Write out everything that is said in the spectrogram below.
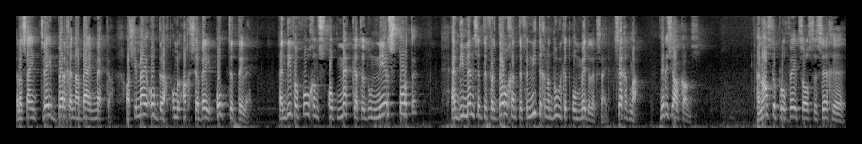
en dat zijn twee bergen nabij Mekka. Als je mij opdraagt om al-Akhshabain op te tillen. En die vervolgens op Mekka te doen neerstorten. En die mensen te verdogen en te vernietigen, dan doe ik het onmiddellijk, zei Zeg het maar. Dit is jouw kans. En als de profeet, zoals ze zeggen,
